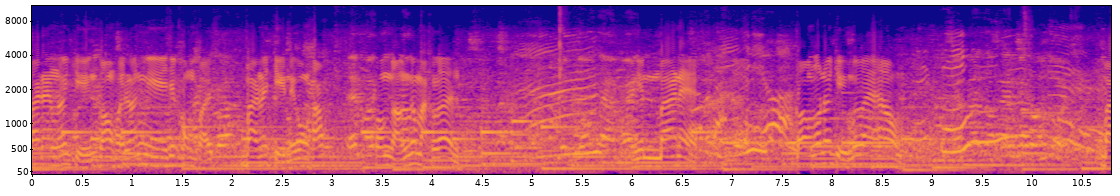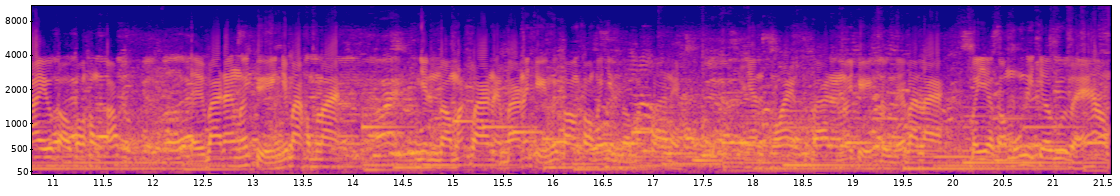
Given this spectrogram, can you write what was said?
Ba đang nói chuyện, con phải lắng nghe chứ không phải ba nói chuyện để con khóc. Con ngẩng cái mặt lên nhìn ba nè. Con có nói chuyện với ba không? Ba yêu cầu con không khóc. Thì ba đang nói chuyện với ba không la nhìn vào mắt ba này ba nói chuyện với con con phải nhìn vào mắt ba này nhanh, ngoan, ba đang nói chuyện, đừng để ba la. Bây giờ con muốn đi chơi vui vẻ không?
